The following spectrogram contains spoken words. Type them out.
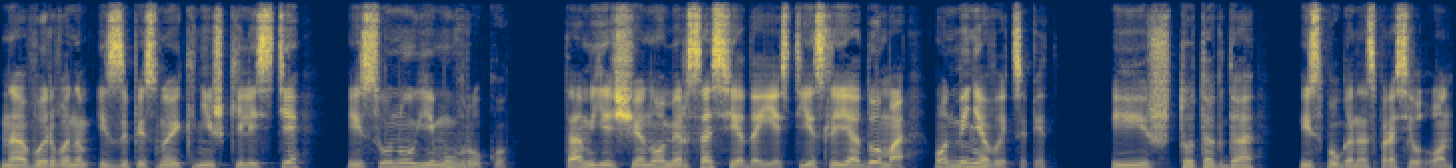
на вырванном из записной книжки листе и сунул ему в руку. Там еще номер соседа есть, если я дома, он меня выцепит. «И что тогда?» – испуганно спросил он.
